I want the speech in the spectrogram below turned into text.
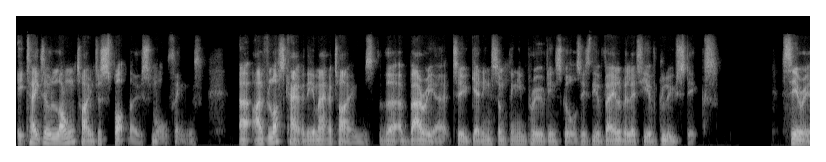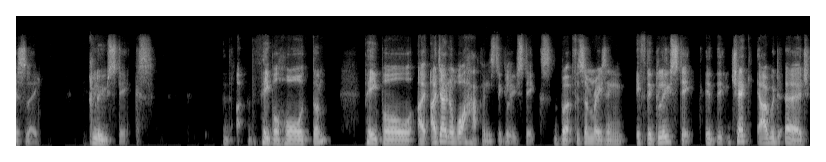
it takes a long time to spot those small things. Uh, I've lost count of the amount of times that a barrier to getting something improved in schools is the availability of glue sticks. Seriously, glue sticks. People hoard them people I, I don't know what happens to glue sticks but for some reason if the glue stick check i would urge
